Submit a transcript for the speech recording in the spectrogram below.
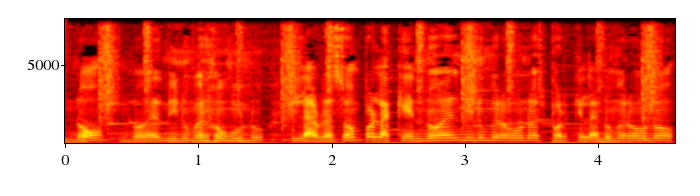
no, no es mi número 1. Y la razón por la que no es mi número 1 es porque la número 1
